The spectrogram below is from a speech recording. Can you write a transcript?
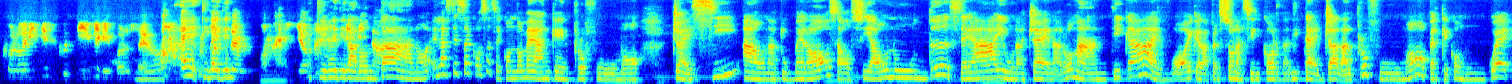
colori discutibili, forse no. Eh, ti vedi, ti vedi da lontano. E la stessa cosa secondo me anche il profumo, cioè sì ha una tuberosa o sia un oud se hai una cena romantica e vuoi che la persona si ricorda di te già dal profumo, perché comunque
